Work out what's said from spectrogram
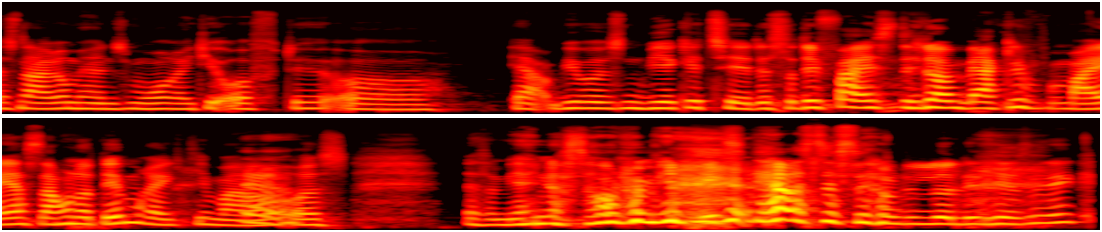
Jeg snakkede med hans mor rigtig ofte, og ja, vi var sådan virkelig tætte, så det er faktisk det, der er mærkeligt for mig. Jeg savner dem rigtig meget Ja. også. Altså mere end jeg savner min ekskæreste, selvom det lyder lidt hæsligt, ikke?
